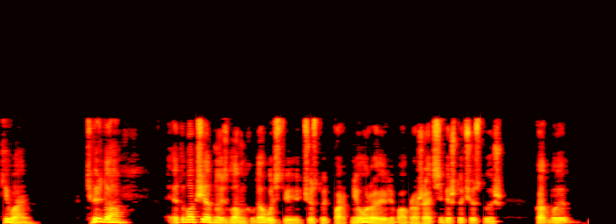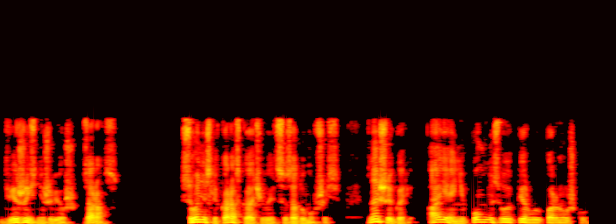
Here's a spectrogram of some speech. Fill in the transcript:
Киваю. Теперь да. Это вообще одно из главных удовольствий – чувствовать партнера или воображать себе, что чувствуешь. Как бы две жизни живешь за раз. Соня слегка раскачивается, задумавшись. Знаешь, Игорь, а я и не помню свою первую порнушку.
